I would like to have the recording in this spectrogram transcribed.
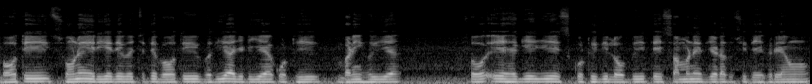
ਬਹੁਤ ਹੀ ਸੋਹਣੇ ਏਰੀਆ ਦੇ ਵਿੱਚ ਤੇ ਬਹੁਤ ਹੀ ਵਧੀਆ ਜਿਹੜੀ ਆ ਕੋਠੀ ਬਣੀ ਹੋਈ ਆ। ਸੋ ਇਹ ਹੈਗੀ ਜੀ ਇਸ ਕੋਠੀ ਦੀ ਲੌਬੀ ਤੇ ਸਾਹਮਣੇ ਜਿਹੜਾ ਤੁਸੀਂ ਦੇਖ ਰਹੇ ਹੋ,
